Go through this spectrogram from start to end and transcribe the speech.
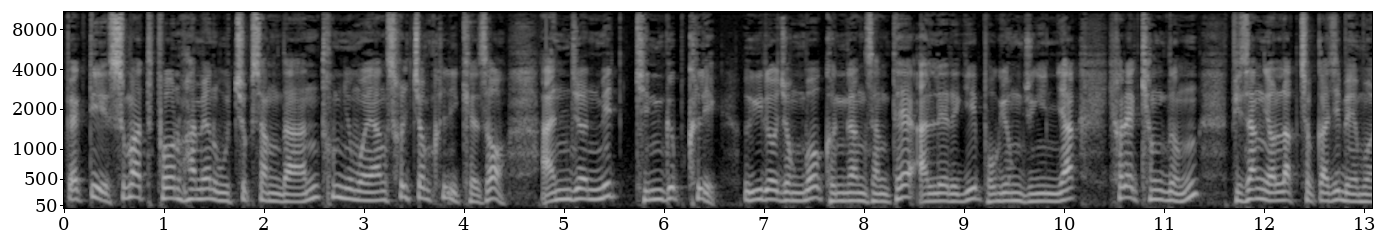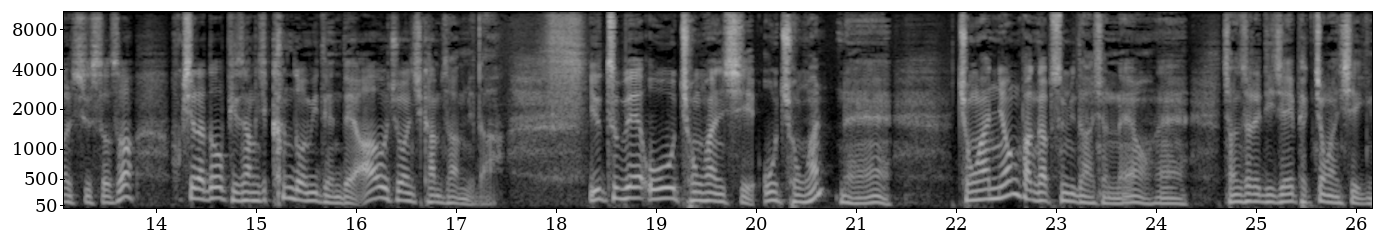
백디 스마트폰 화면 우측 상단 톱니 모양 설정 클릭해서 안전 및 긴급 클릭 의료 정보, 건강 상태, 알레르기, 복용 중인 약, 혈액형 등 비상 연락처까지 메모할 수 있어서 혹시라도 비상시 큰 도움이 된대. 아우 주원 씨 감사합니다. 유튜브에 오종환 씨. 오종환? 네. 종환영 반갑습니다 하셨네요. 네. 전설의 DJ 백종환 씨 얘기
